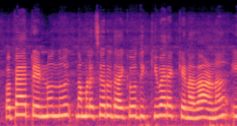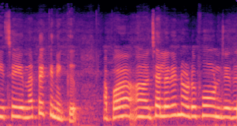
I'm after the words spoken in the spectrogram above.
അപ്പോൾ പാറ്റേണിനൊന്ന് നമ്മൾ ചെറുതാക്കി ഒതുക്കി വരയ്ക്കണതാണ് ഈ ചെയ്യുന്ന ടെക്നിക്ക് അപ്പോൾ ചിലരെന്നോട് ഫോൺ ചെയ്ത്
